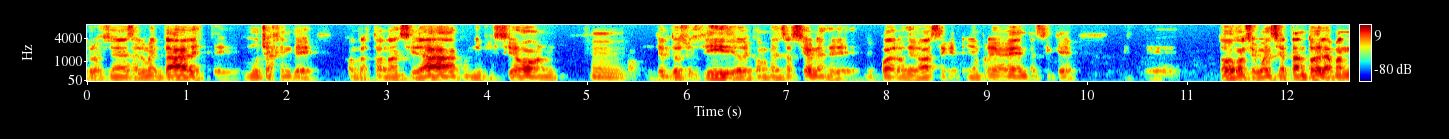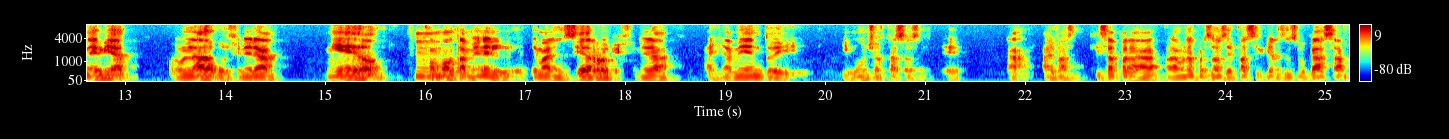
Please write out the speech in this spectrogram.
profesionales de salud mental, este, mucha gente con trastorno de ansiedad, con depresión, mm. intento de suicidio, de compensaciones de, cuadros de base que tenían previamente, así que este, todo consecuencia tanto de la pandemia por un lado, porque genera miedo, mm. como también el, tema del encierro, que genera aislamiento y, en muchos casos, este, quizás para, para algunas personas es fácil quedarse en su casa,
